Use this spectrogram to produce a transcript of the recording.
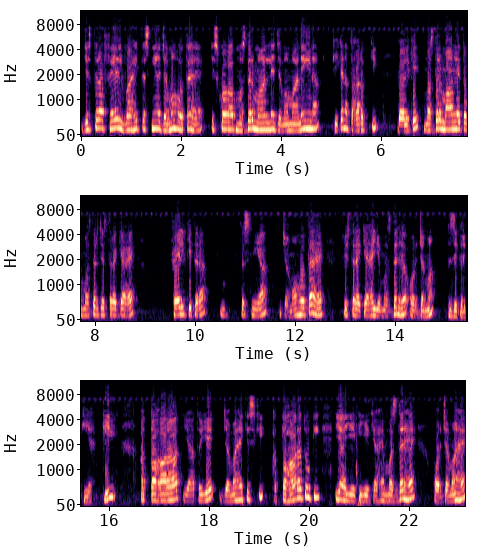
جس طرح فیل واحد تسنیا جمع ہوتا ہے، اس کو آپ مصدر مان لیں، جمع مانے ہی نا ٹھیک ہے نا تہارت کی؟ بلکہ مصدر مان لیں تو مصدر جس طرح کیا ہے فیل کی طرح تسنیا جمع ہوتا ہے۔ تو اس طرح کیا ہے؟ یہ مصدر ہے اور جمع ذکر کیا ہے۔ ٹھیک؟ اتہارات یا تو یہ جمع ہے کس کی؟ اتہارتوں کی، یا یہ کہ یہ کیا ہے؟ مصدر ہے اور جمع ہے،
